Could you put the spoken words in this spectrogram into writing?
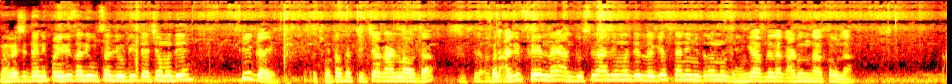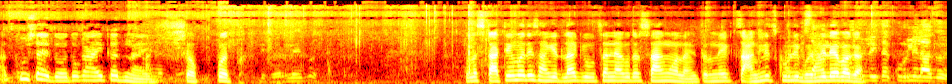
मगाशी त्यांनी पहिली चाली उचलली होती त्याच्यामध्ये ठीक आहे. छोटासा चिचा काढला होता. पण आली फेल नाही आणि दुसऱ्या आलीमध्ये लगेच त्याने मित्रांनो ढेंगे आपल्याला काढून दाखवला. आज खुश आहे तो तो काय ऐकत नाही. शपथ. तुला स्टार्टिंगमध्ये सांगितलं की उचलण्या अगोदर सांग मला मित्रांनो एक चांगलीच कुर्ली भरलेली आहे बघा. इथं कुर्ली लागल.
